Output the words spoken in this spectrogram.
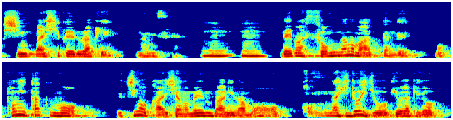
心配してくれるわけなんですね。うんうん、で、まあ、そんなのもあったんで、もうとにかくもう、うちの会社のメンバーにはもう、こんなひどい状況だけど、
